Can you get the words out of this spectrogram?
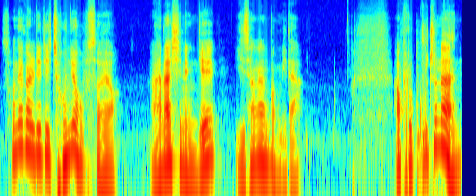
손해 갈 일이 전혀 없어요. 안 하시는 게 이상한 겁니다. 앞으로 꾸준한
